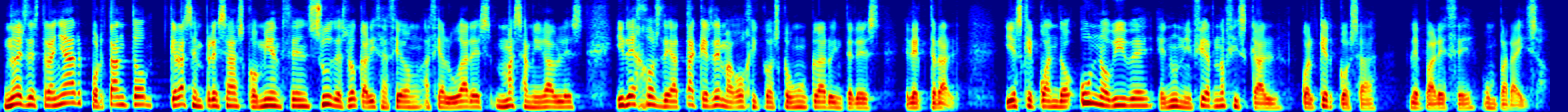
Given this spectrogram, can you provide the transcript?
No es de extrañar, por tanto, que las empresas comiencen su deslocalización hacia lugares más amigables y lejos de ataques demagógicos con un claro interés electoral. Y es que cuando uno vive en un infierno fiscal, cualquier cosa le parece un paraíso.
